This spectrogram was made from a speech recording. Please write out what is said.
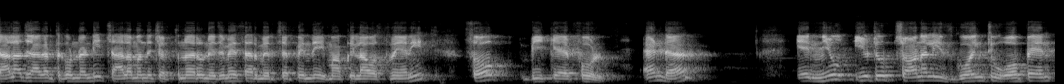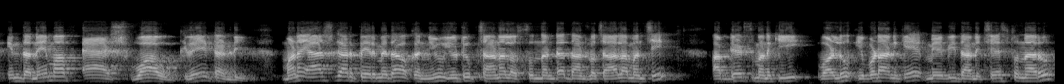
చాలా జాగ్రత్తగా ఉండండి. చాలా మంది చెప్తున్నారు నిజమే సార్ మీరు చెప్పింది మాకు ఇలా వస్తున్నాయని. So be careful and a new YouTube channel is going to open in the name of Yash wow great అండి. మన యాష్ గారి పేరు మీద ఒక న్యూ యూట్యూబ్ ఛానల్ వస్తుందంట. దాంట్లో చాలా మంచి అప్డేట్స్ మనకి వాళ్ళు ఇవ్వడానికే మేబీ దాన్ని చేస్తున్నారు.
